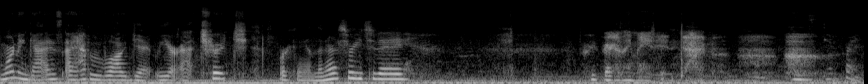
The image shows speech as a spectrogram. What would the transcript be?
Good morning guys. I haven't vlogged yet. We are at church working in the nursery today. We barely made it in time. it's different.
